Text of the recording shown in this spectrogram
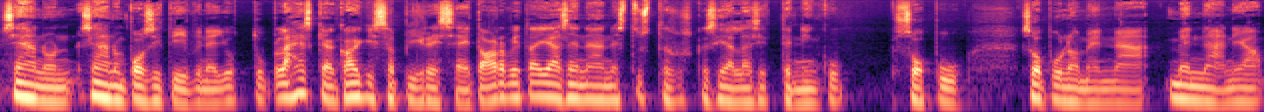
Sehän on, sehän on positiivinen juttu. Läheskään kaikissa piireissä ei tarvita jäsenäänestystä, koska siellä sitten niin kuin sopu, sopuna mennään. mennään. Ja,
